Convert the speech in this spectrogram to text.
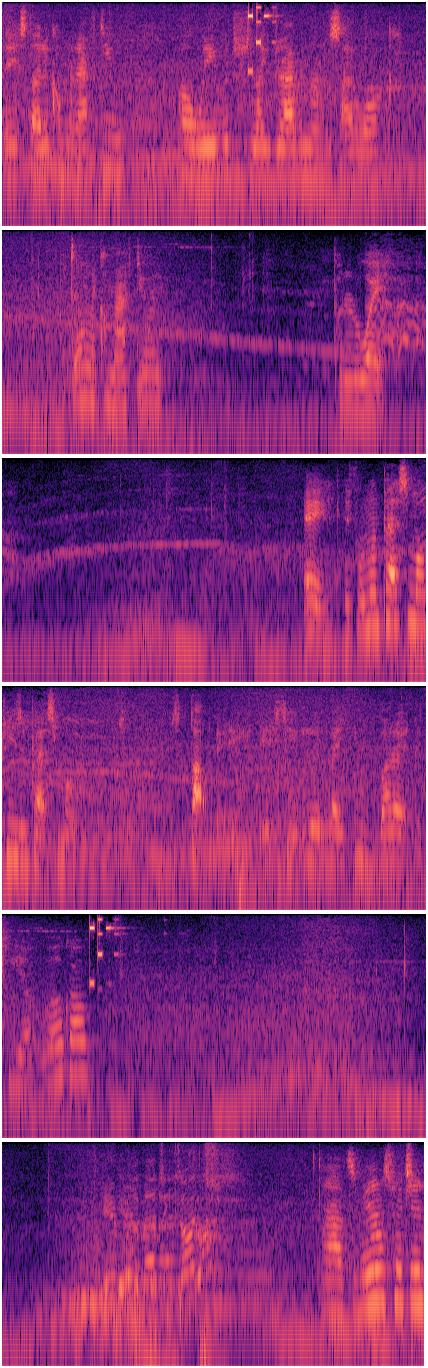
they started coming after you. Oh, we were just like driving on the sidewalk. But they only come after you and put it away. Hey, if I'm in passive mode, he's in passive mode. So stop it. It, it look like you butter the key out. Welcome. Here for the magic touch? Uh, to be honest with you,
